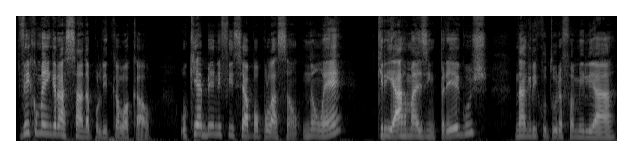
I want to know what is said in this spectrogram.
Vê como é engraçada a política local. O que é beneficiar a população? Não é criar mais empregos na agricultura familiar,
